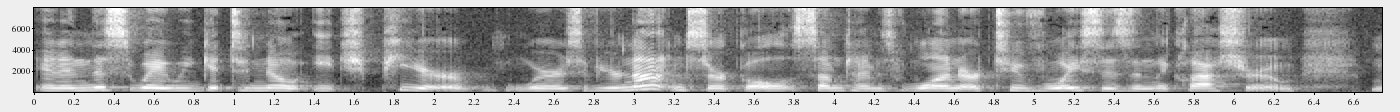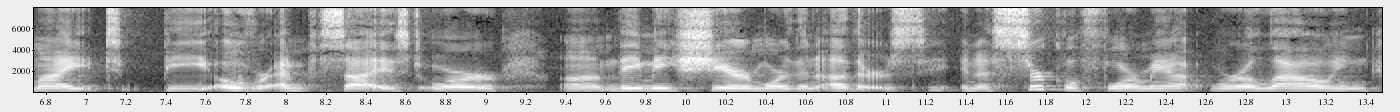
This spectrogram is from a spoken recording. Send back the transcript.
And in this way, we get to know each peer. Whereas if you're not in circle, sometimes one or two voices in the classroom might be overemphasized or um, they may share more than others. In a circle format, we're allowing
